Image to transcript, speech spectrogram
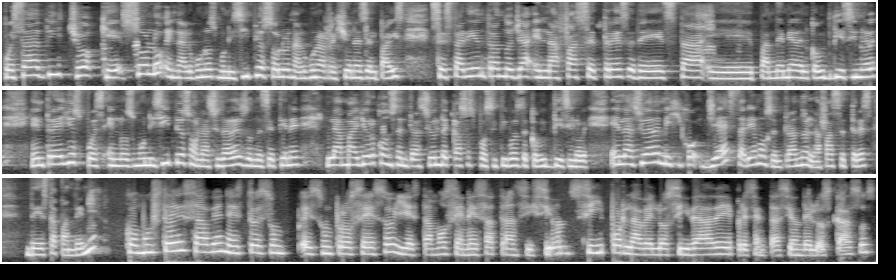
pues ha dicho que solo en algunos municipios, solo en algunas regiones del país, se estaría entrando ya en la fase 3 de esta eh, pandemia del COVID-19, entre ellos, pues en los municipios o en las ciudades donde se tiene la mayor concentración de casos positivos de COVID-19. En la Ciudad de México, ¿ya estaríamos entrando en la fase 3 de esta pandemia? Como ustedes saben, esto es un, es un proceso y en esa transición, sí por la velocidad de presentación de los casos.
